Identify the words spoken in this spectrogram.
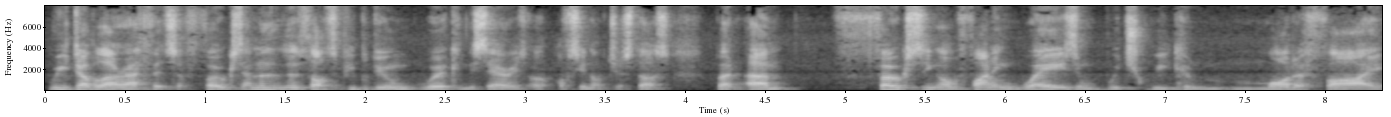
redouble our efforts at focus. And there's lots of people doing work in this area, obviously not just us, but um, focusing on finding ways in which we can modify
